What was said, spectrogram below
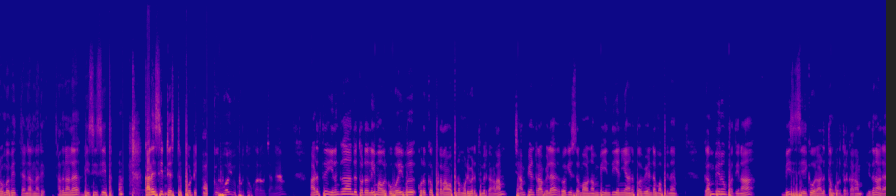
ரொம்பவே திணறினார். அதனால் பிசிசி கடைசி டெஸ்ட் போட்டி அவருக்கு ஓய்வு கொடுத்து உட்கார வச்சாங்க. அடுத்து இலங்காந்து தொடர்லையும் அவருக்கு ஓய்வு கொடுக்கப்படலாம் அப்படின்னு முடிவெடுத்தும் இருக்காங்களாம். சாம்பியன் டிராஃபியில் ரோஹித் சர்மாவை நம்பி இந்திய அணியை அனுப்ப வேண்டும் அப்படின்னு கம்பீரும் பார்த்தீங்கன்னா பிசிசிஐக்கு ஒரு அழுத்தம் கொடுத்துருக்காராம். இதனால்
